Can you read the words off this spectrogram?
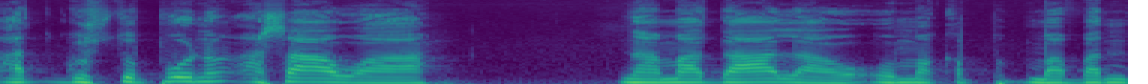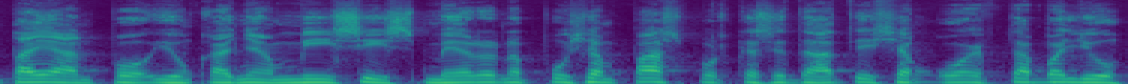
at gusto po ng asawa na madalaw o mabantayan po yung kanyang misis. Meron na po siyang passport kasi dati siyang OFW.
